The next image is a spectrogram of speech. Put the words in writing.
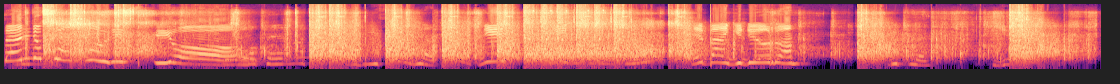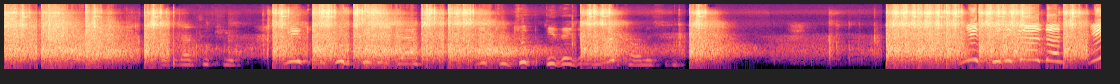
Ben de pompalı istiyorum. Ne? Ne ben gidiyorum. Gitme. O kadar çok iyi. Ne tutup gideceğim. Ne tutup gideceğim. Bir tanesi gitti. Ne biri gördün. Ne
